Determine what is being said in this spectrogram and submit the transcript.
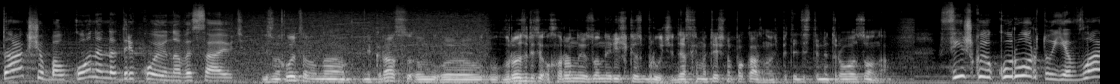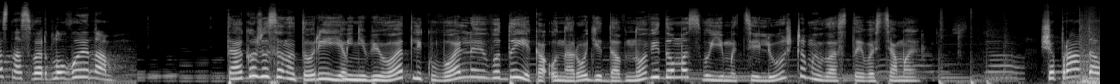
так, що балкони над рікою нависають. І знаходиться вона якраз в- в розрізі охоронної зони річки Збруч, де схематично показано ось 50-метрова зона. Фішкою курорту є власна свердловина. Також у санаторії є міні-бювет лікувальної води, яка у народі давно відома своїми цілющими властивостями. Щоправда,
